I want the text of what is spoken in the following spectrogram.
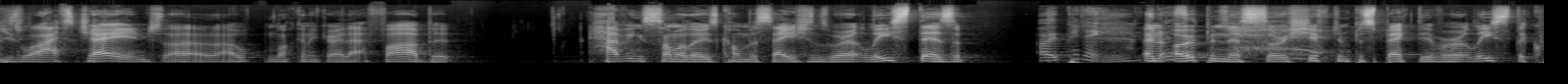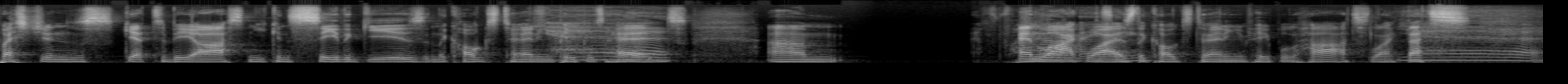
his life's changed. Uh, I'm not gonna go that far, but having some of those conversations where at least there's a Opening. an There's- openness or a shift in perspective, or at least the questions get to be asked, and you can see the gears and the cogs turning in people's heads. Um, and likewise, the cogs turning in people's hearts. Like that's Yeah.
